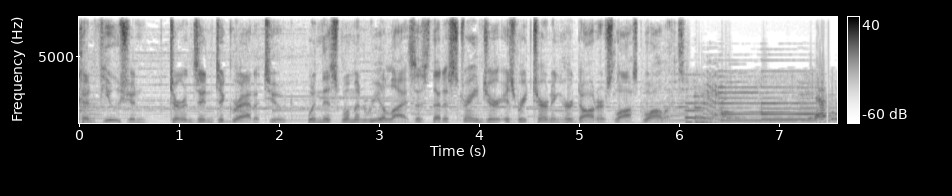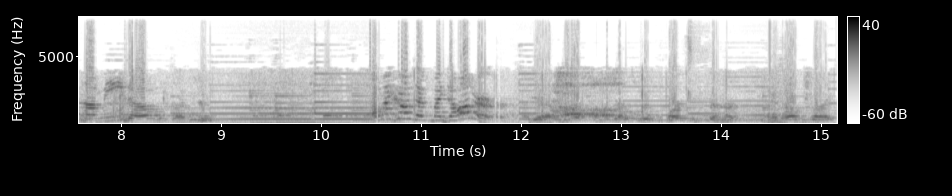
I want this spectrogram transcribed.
Confusion turns into gratitude when this woman realizes that a stranger is returning her daughter's lost wallet. That's not me, though. Oh my God, that's my daughter. Yeah, I got to the parking center, and I was like,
